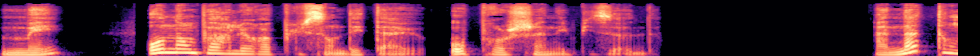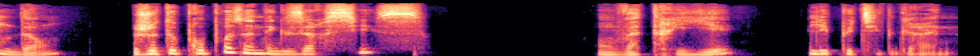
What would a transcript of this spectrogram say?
Mais on en parlera plus en détail au prochain épisode. En attendant, je te propose un exercice. On va trier les petites graines.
